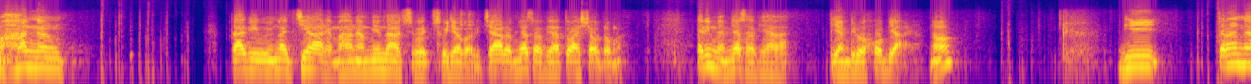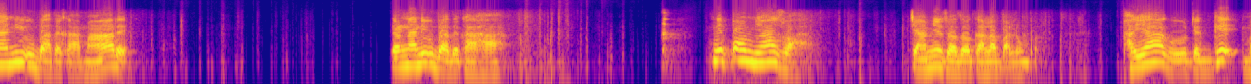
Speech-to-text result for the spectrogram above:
မဟာနံတာဂိဝင်ကကြားတယ်မဟာနံမင်းသားဆိုဆိုကြပါဘူးကြားတော့မြတ်စွာဘုရားသွားလျှောက်တော့မှအဲ့ဒီမှာမြတ်စွာဘုရားကပြန်ပြီးတော့ဟောပြတယ်နော်ဒီတရဏာနိဥပါဒကမှာတဲ့တရဏာနိဥပါဒကဟာနှစ်ပေါင်းများစွာကြာမြင့်စွာသောကာလပတ်လုံးပေါ့ ဖယားကိုတကက်မ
